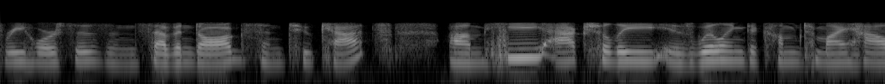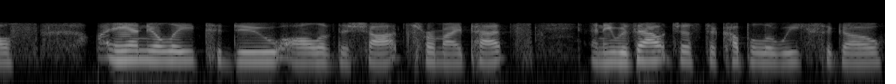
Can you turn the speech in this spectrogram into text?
three horses and seven dogs and two cats, um, he actually is willing to come to my house annually to do all of the shots for my pets. And he was out just a couple of weeks ago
